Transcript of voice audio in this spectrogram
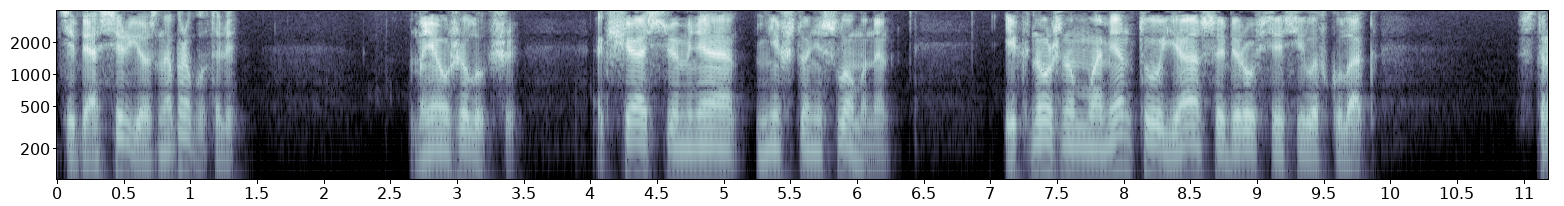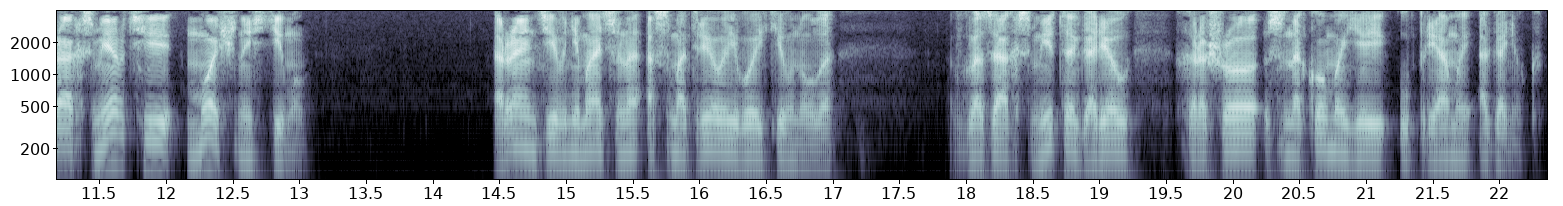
Тебя серьезно обработали. Мне уже лучше. К счастью, у меня ничто не сломано, и к нужному моменту я соберу все силы в кулак. Страх смерти — мощный стимул. Рэнди внимательно осмотрела его и кивнула. В глазах Смита горел хорошо знакомый ей упрямый огонек.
